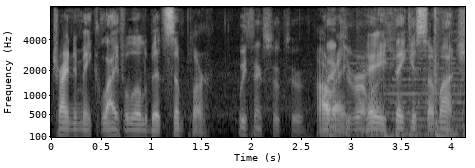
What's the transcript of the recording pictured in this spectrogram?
trying to make life a little bit simpler. We think so too. All Thank right. you very hey, much. thank you so much.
